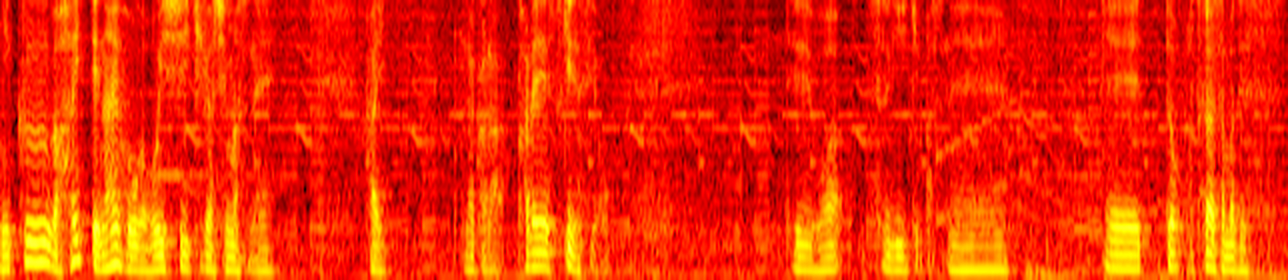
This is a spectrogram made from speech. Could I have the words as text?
肉が入ってない方が美味しい気がしますね。はい。だからカレー好きですよ。では次いきますね。えー、っとお疲れ様です。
